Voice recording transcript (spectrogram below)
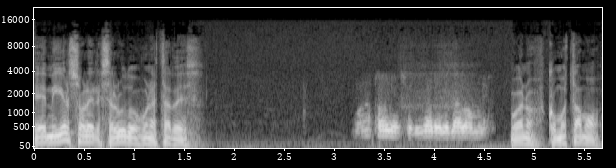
Eh, Miguel Soler, saludos, buenas tardes. Buenas tardes, Ricardo, ¿qué tal, hombre? Bueno, ¿cómo estamos?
